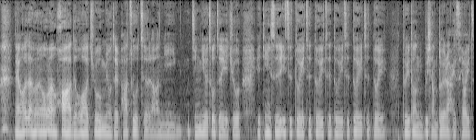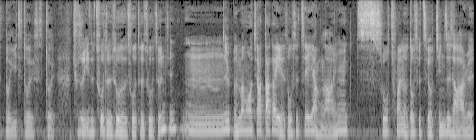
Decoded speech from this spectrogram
来华仔漫漫画的话，就没有再怕挫折了。你经历了挫折，也就一定是一直堆，一直堆，一直堆，一直堆，一直堆，堆到你不想堆了，还是要一直堆，一直堆，一直堆，就是一直挫折，挫折，挫折，挫折。嗯，日本漫画家大概也都是这样啦，因为说穿了，都是只有金字塔的人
